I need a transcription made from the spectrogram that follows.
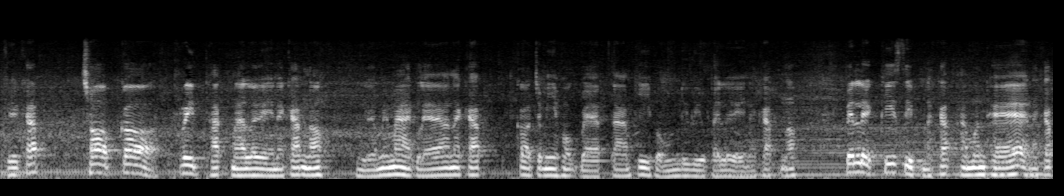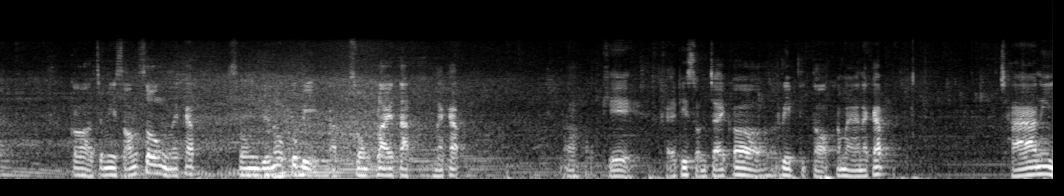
อเคครับ ชอบก็รีบทักมาเลยนะครับเนาะเหลือไม่มากแล้วนะครับ ก็จะมี 6 แบบตามที่ผมรีวิวไปเลยนะครับเนาะเป็นเหล็กที่ 10 นะครับฮาร์มอนแท้นะครับ ก็จะมี 2 ทรงนะครับ ทรงยูโนคุบิกับทรงปลายตัดนะครับโอเค ใครที่สนใจก็รีบติดต่อเข้ามานะครับ ช้านี่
